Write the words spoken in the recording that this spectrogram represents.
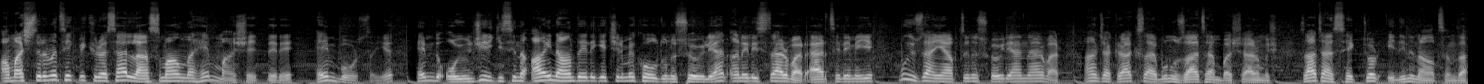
Amaçlarını tek bir küresel lansmanla hem manşetleri, hem borsayı, hem de oyuncu ilgisini aynı anda ele geçirmek olduğunu söyleyen analistler var. Ertelemeyi bu yüzden yaptığını söyleyenler var. Ancak Rockstar bunu zaten başarmış. Zaten sektör elinin altında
